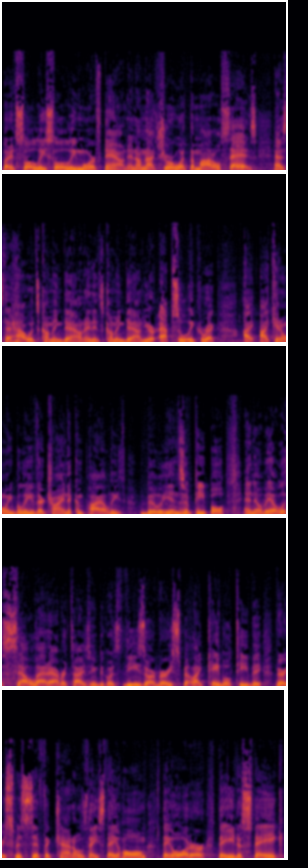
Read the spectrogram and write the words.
but it slowly, slowly morphed down. And I'm not sure what the model says as to how it's coming down, and it's coming down. You're absolutely correct. I, I can only believe they're trying to compile these billions of people, and they'll be able to sell that advertising because these are very spe- like cable TV, very specific channels. They stay home, they order, they eat a steak,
